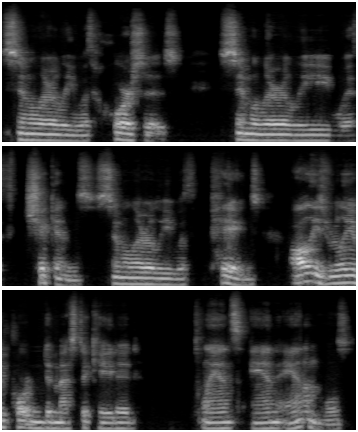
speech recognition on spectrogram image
similarly with horses, similarly with chickens, similarly with pigs, all these really important domesticated plants and animals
